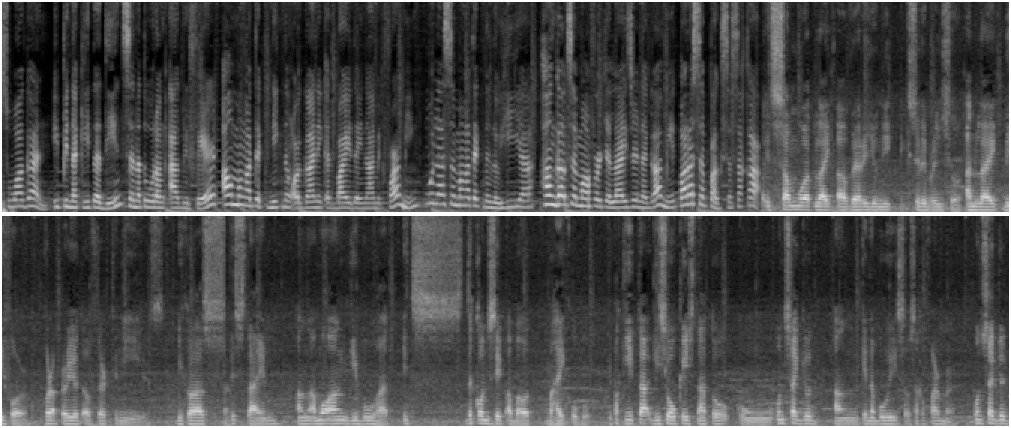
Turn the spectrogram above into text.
Kauswagan. Ipinakita din sa naturang agri-fair ang mga teknik ng organic at biodynamic farming mula sa mga teknolohiya hanggang sa mga fertilizer na gamit para sa pagsasaka. It's somewhat like a very unique celebration, unlike before, for a period of 13 years. Because this time, ang amo ang gibuhat, it's the concept about bahay kubo. Ipakita, gi-showcase nato kung unsa gyud ang kinabuhi sa usa ka farmer. Unsa gyud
